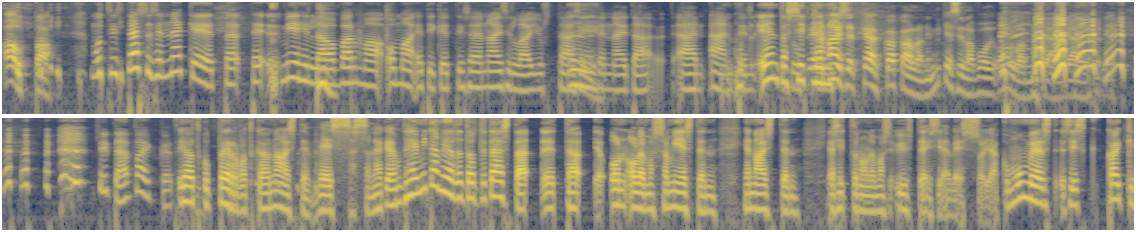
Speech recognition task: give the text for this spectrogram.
auttaa. Mutta siis tässä se näkee, että te, miehillä on varmaan oma etikettinsä ja naisilla on just tämä niin. sitten näitä ään, äänten... Mut entä sitten... naiset käy kakalla, niin miten siellä voi olla mitään jälkeä? Pitää paikkaa. Jotkut pervot käy naisten vessassa näkee. Mutta hei, mitä mieltä te olette tästä, että on olemassa miesten ja naisten ja sitten on olemassa yhteisiä vessoja? Kun mun mielestä siis kaikki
